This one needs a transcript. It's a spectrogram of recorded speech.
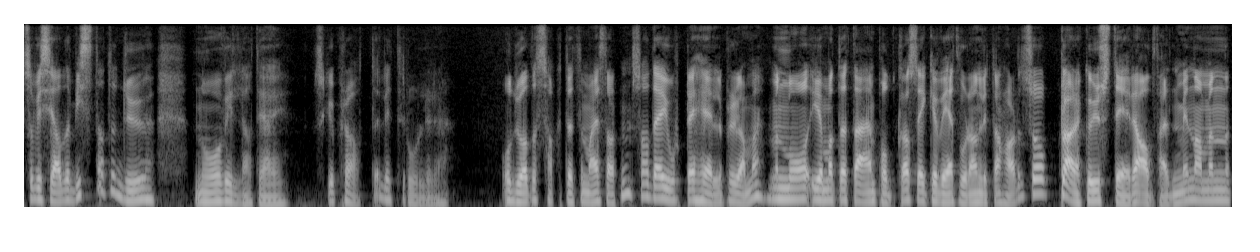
Så hvis jeg hadde visst at du nå ville at jeg skulle prate litt roligere, og du hadde sagt det til meg i starten, så hadde jeg gjort det hele programmet. Men nå, i og med at dette er en podkast og jeg ikke vet hvordan lytteren har det, så klarer jeg ikke å justere atferden min, da, men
